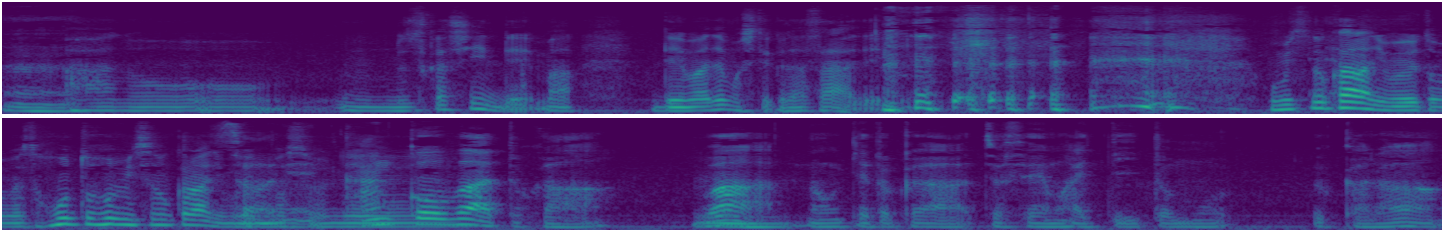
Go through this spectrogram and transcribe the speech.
うん。あのーうん、難しいんで、まあ、電話でもしてください、お店のカラーにもよると思います。本当お店のカラーにもよりますよね。ね。観光バーとかは、うんのんけとか女性も入っていいと思うから、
